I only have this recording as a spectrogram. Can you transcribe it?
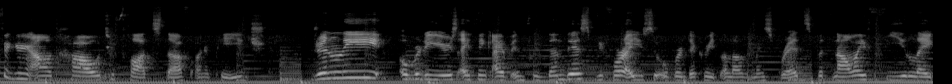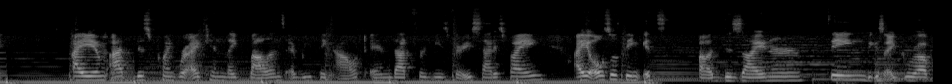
figuring out how to plot stuff on a page. Generally, over the years, I think I've improved on this. Before, I used to over decorate a lot of my spreads, but now I feel like I am at this point where I can like balance everything out, and that for me is very satisfying. I also think it's a designer thing because I grew up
